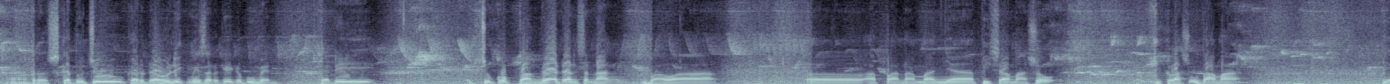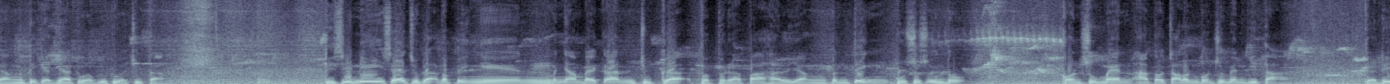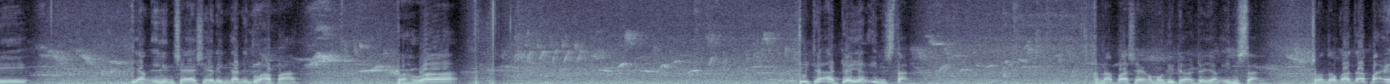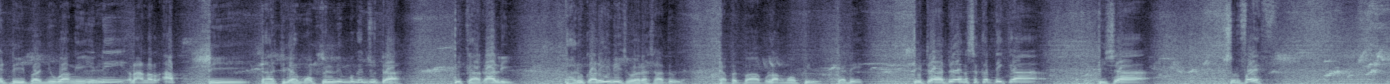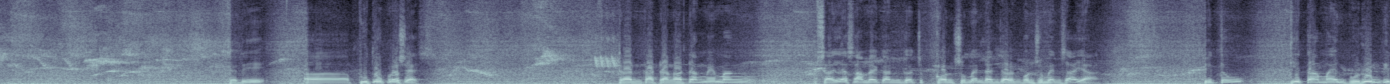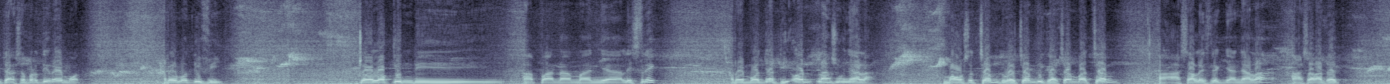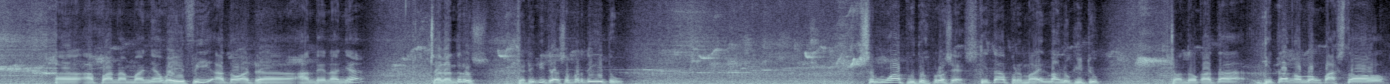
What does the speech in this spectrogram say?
Nah, terus ketujuh Garuda Holik Mr. G Kebumen. Jadi cukup bangga dan senang bahwa eh, apa namanya bisa masuk di kelas utama yang tiketnya 22 juta. Di sini saya juga kepingin menyampaikan juga beberapa hal yang penting khusus untuk konsumen atau calon konsumen kita. Jadi yang ingin saya sharingkan itu apa? Bahwa tidak ada yang instan. Kenapa saya ngomong tidak ada yang instan? Contoh kata Pak Edi Banyuwangi ini runner up di hadiah mobil ini mungkin sudah tiga kali. Baru kali ini juara satu ya, dapat bawa pulang mobil. Jadi tidak ada yang seketika bisa survive Jadi uh, butuh proses. Dan kadang-kadang memang saya sampaikan ke konsumen dan calon konsumen saya itu kita main burung tidak seperti remote, remote TV. Colokin di apa namanya listrik, remote-nya di on langsung nyala. Mau sejam, dua jam, tiga jam, empat jam, asal listriknya nyala, asal ada uh, apa namanya wifi atau ada antenanya, jalan terus. Jadi tidak seperti itu. Semua butuh proses. Kita bermain makhluk hidup. Contoh kata kita ngomong pastol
